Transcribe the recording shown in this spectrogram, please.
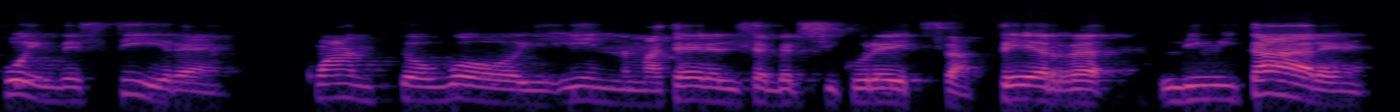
puoi investire quanto vuoi in materia di cybersicurezza per limitare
